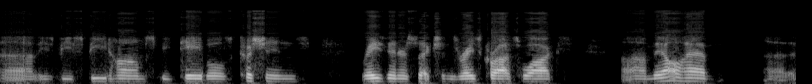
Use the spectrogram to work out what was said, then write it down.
Uh, these be speed humps, speed tables, cushions, raised intersections, raised crosswalks. Um, they all have uh, a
